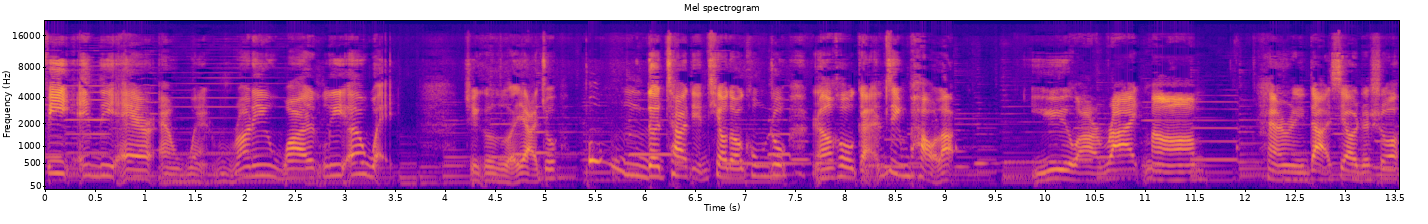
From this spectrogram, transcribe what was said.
feet in the air and went running wildly away。这个鹅呀，就蹦的差点跳到空中，然后赶紧跑了。You are right, Mom. Henry 大笑着说：“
